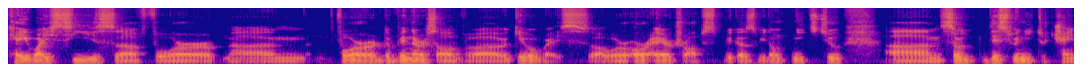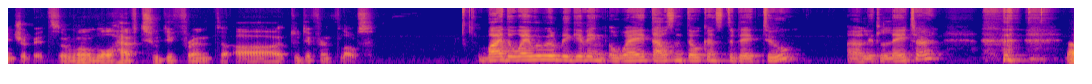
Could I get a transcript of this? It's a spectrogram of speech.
KYCs uh, for um, for the winners of uh, giveaways or, or airdrops because we don't need to. Um, so this we need to change a bit. So we'll, we'll have two different uh, two different flows. By the way, we will be giving away thousand tokens today too, a little later. Uh,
